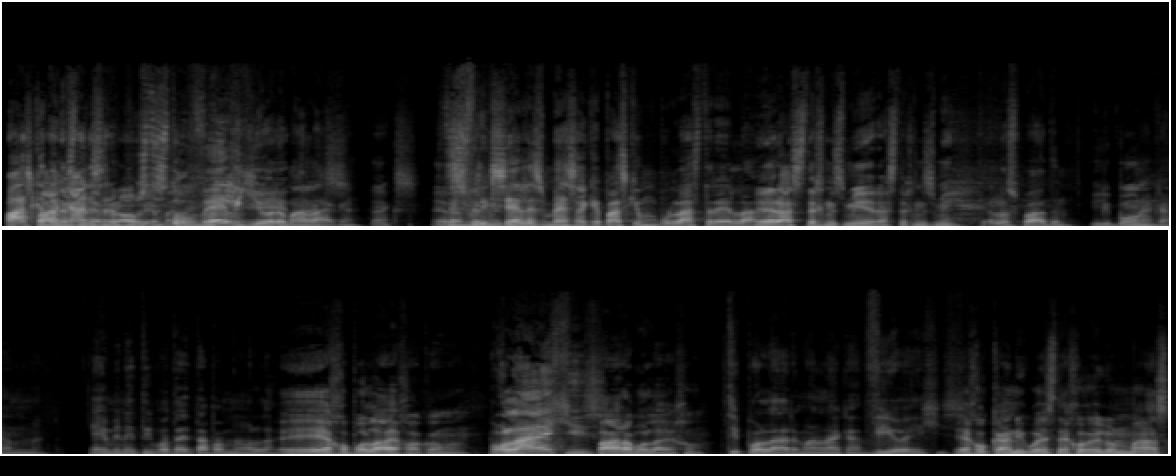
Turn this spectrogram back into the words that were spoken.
πας και τα Πάνε στην κάνεις Ευρώπη, ρεπούστη στο εμένα. Βέλγιο, Ε, ρε εντάξει, μαλάκα. εντάξει. Στι Ερασιτεχνισμοί. Βρυξέλλες μέσα και πας και μου πουλάς τρέλα. Ερασιτεχνισμοί, ερασιτεχνισμοί. Τέλος πάντων. Λοιπόν. Τι να κάνουμε. Έμεινε τίποτα ή τα πάμε όλα. Ε, έχω πολλά, έχω ακόμα. Πολλά έχεις; Πάρα πολλά έχω. Τι πολλά, ρε μαλάκα. Δύο έχεις. Έχω κάνει West, έχω Elon Musk,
